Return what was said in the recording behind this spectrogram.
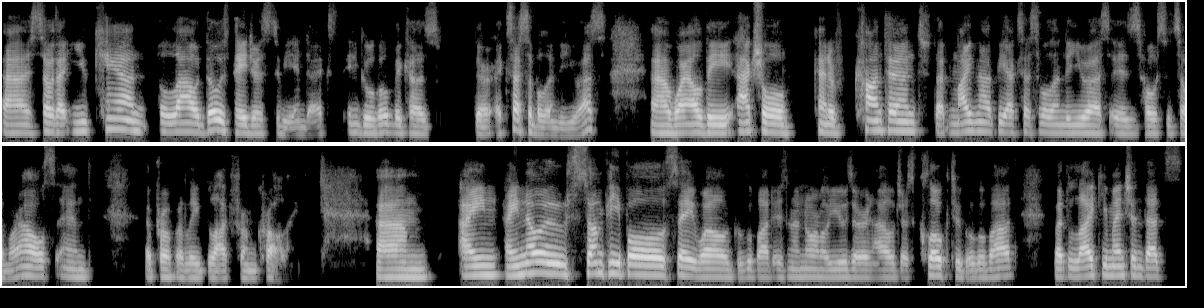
uh, so that you can allow those pages to be indexed in Google because they're accessible in the US, uh, while the actual kind of content that might not be accessible in the US is hosted somewhere else and appropriately blocked from crawling. Um, I, I know some people say, well, Googlebot isn't a normal user, and I'll just cloak to Googlebot. But like you mentioned, that's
